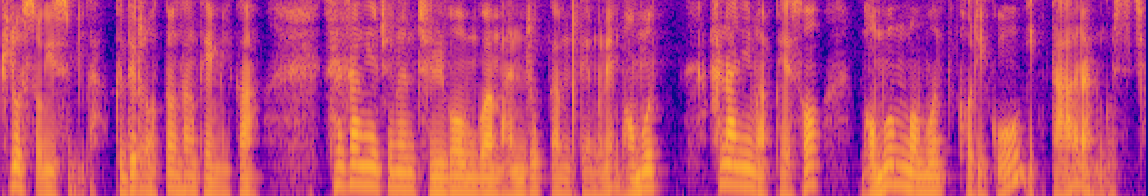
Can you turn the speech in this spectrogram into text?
필요성이 있습니다. 그들은 어떤 상태입니까? 세상에 주는 즐거움과 만족감 때문에 머뭇 하나님 앞에서 머뭇머뭇 거리고 있다라는 것이죠.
